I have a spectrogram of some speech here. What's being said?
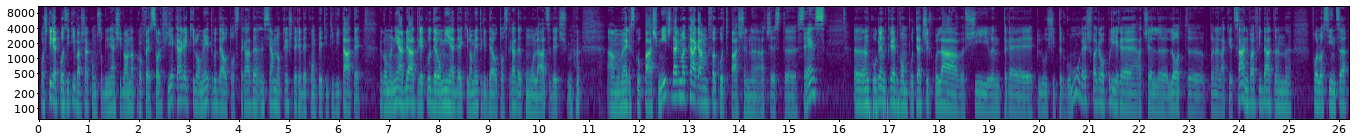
O știre pozitivă, așa cum sublinea și doamna profesor, fiecare kilometru de autostradă înseamnă o creștere de competitivitate. România abia a trecut de 1000 de kilometri de autostradă cumulați, deci am mers cu pași mici, dar măcar am făcut pași în acest sens. Uh, în curând, cred, vom putea circula și între Cluj și Târgu Mureș, fără oprire, acel lot uh, până la Chețani va fi dat în folosință.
